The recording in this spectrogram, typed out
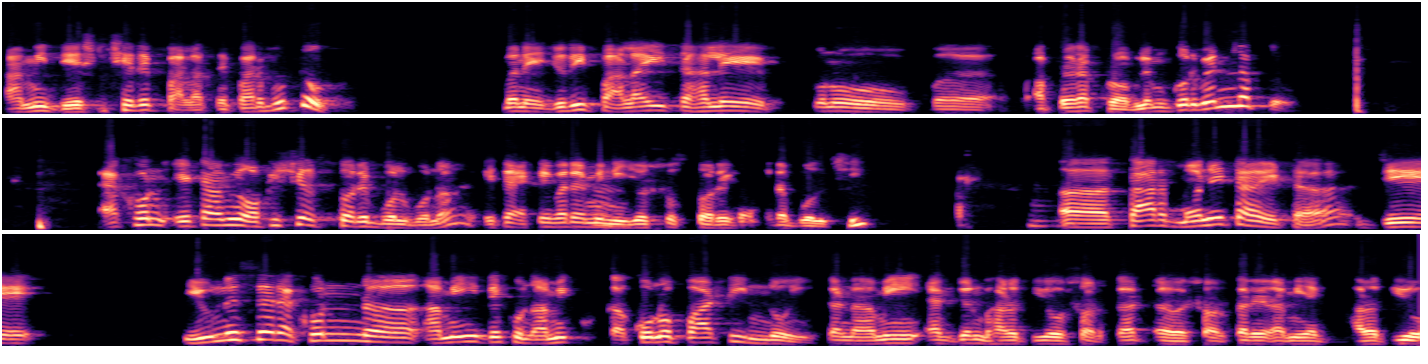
আমি দেশ ছেড়ে পালাতে পারব তো? মানে যদি পালাই তাহলে কোনো আপনারা প্রবলেম করবেন না তো? এখন এটা আমি অফিসিয়াল স্তরে বলব না এটা একেবারে আমি নিজস্ব স্তরে কথাটা বলছি। তার মানেটা এটা যে ইউনেসের এখন আমি দেখুন আমি কোনো পার্টি নই কারণ আমি একজন ভারতীয় সরকার সরকারের আমি এক ভারতীয়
